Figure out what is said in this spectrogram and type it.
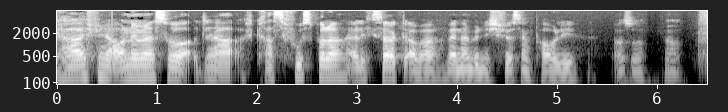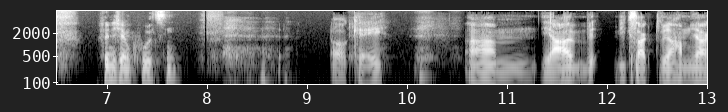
Ja, ich bin ja auch nicht mehr so der krasse Fußballer, ehrlich gesagt, aber wenn, dann bin ich für St. Pauli. Also, ja, finde ich am coolsten. Okay. Ähm, ja, wie gesagt, wir haben ja,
